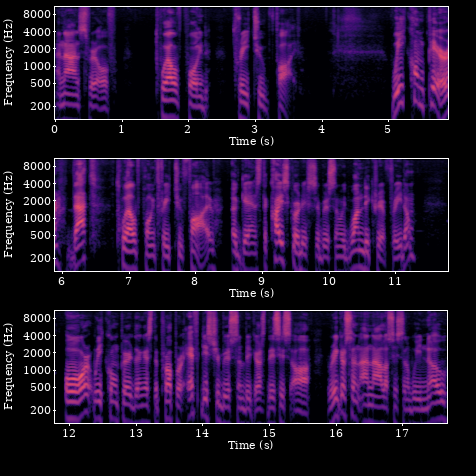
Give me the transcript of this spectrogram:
an answer of 12.325. We compare that 12.325 against the chi-square distribution with one degree of freedom or we compare it against the proper F distribution because this is a regression analysis and we know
